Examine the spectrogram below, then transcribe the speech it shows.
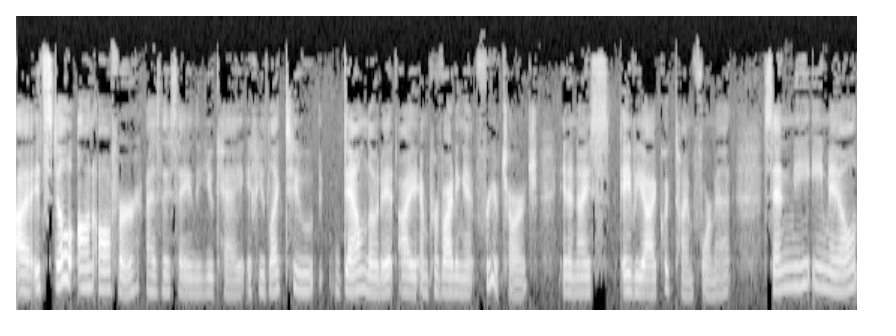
uh, it's still on offer, as they say in the UK. If you'd like to download it, I am providing it free of charge in a nice AVI QuickTime format. Send me email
